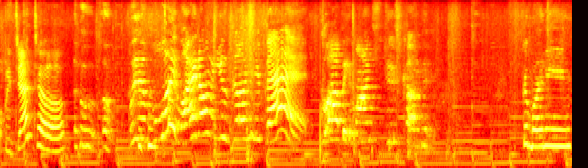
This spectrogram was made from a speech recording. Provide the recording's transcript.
Oh, be gentle. Wait, boy, why don't you go to your bed? Bobby Monster's coming. Good morning.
